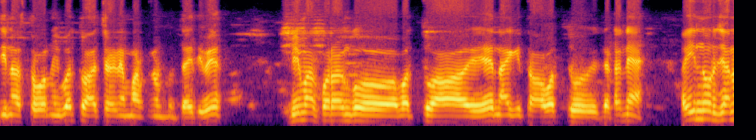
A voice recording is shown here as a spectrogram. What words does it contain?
ದಿನೋತ್ಸವವನ್ನು ಇವತ್ತು ಆಚರಣೆ ಮಾಡ್ಕೊಂಡು ಬರ್ತಾ ಇದೀವಿ ಭೀಮಾ ಕೊರಂಗು ಅವತ್ತು ಏನಾಗಿತ್ತು ಅವತ್ತು ಘಟನೆ? ಐನೂರು ಜನ,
